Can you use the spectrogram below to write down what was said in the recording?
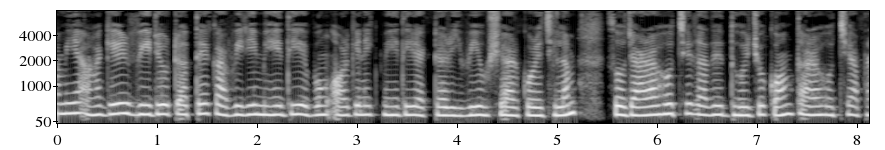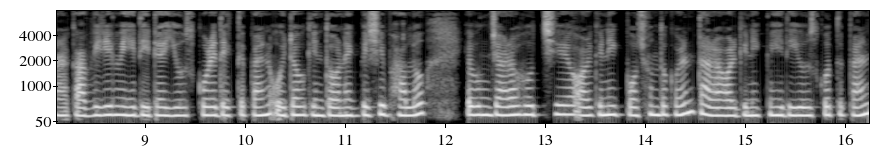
আমি আগের ভিডিওটাতে কাবেরি মেহেদি এবং অর্গানিক মেহেদির একটা রিভিউ শেয়ার করেছিলাম। সো যারা হচ্ছে যাদের ধৈর্য কম, তারা হচ্ছে আপনার কাবেরি মেহেদিটা ইউজ করে দেখতে পারেন। ওইটাও কিন্তু অনেক বেশি ভালো। এবং যারা হচ্ছে অর্গানিক পছন্দ করেন, তারা অর্গানিক মেহেদি ইউজ করতে পারেন।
